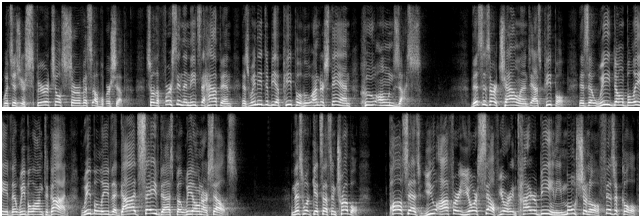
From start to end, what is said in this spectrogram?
which is your spiritual service of worship. So, the first thing that needs to happen is we need to be a people who understand who owns us. This is our challenge as people is that we don't believe that we belong to God. We believe that God saved us, but we own ourselves. And this is what gets us in trouble. Paul says, You offer yourself, your entire being, emotional, physical,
